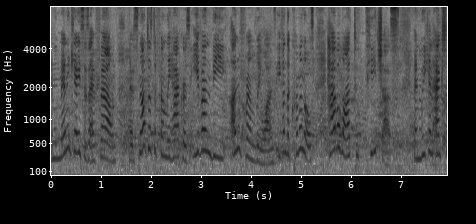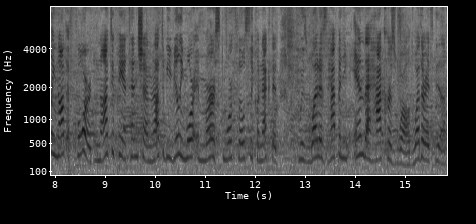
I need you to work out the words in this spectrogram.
And in many cases I've found that it's not just the friendly hackers, even the unfriendly ones, even the criminals, have a lot to teach us. And we can actually not afford not to pay attention, not to be really more immersed, more closely connected with what is happening in the hackers world, whether it's the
